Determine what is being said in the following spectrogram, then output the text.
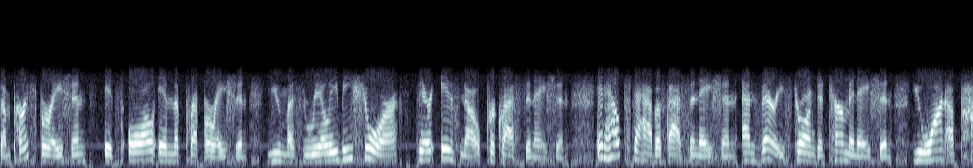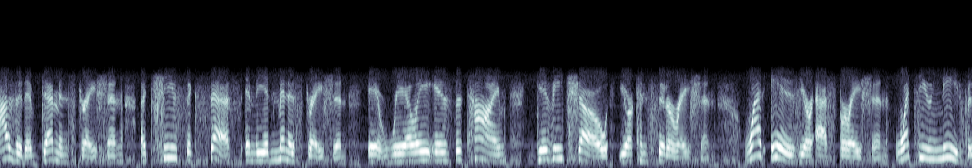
some perspiration. It's all in the preparation. You must really be sure there is no procrastination. It helps to have a fascination and very strong determination. You want a positive demonstration, achieve success in the administration. It really is the time. Give each show your consideration. What is your aspiration? What do you need for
